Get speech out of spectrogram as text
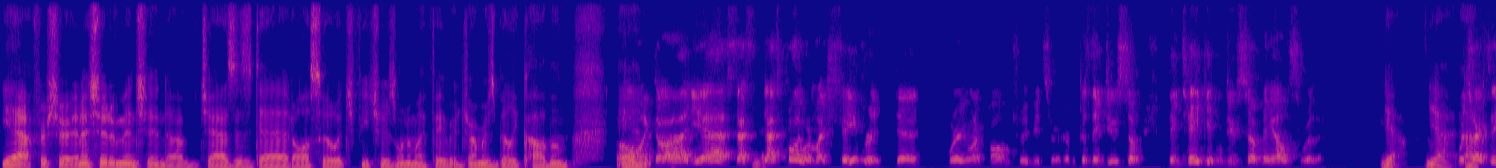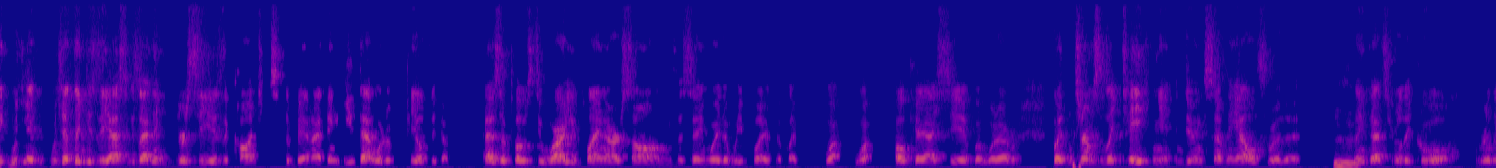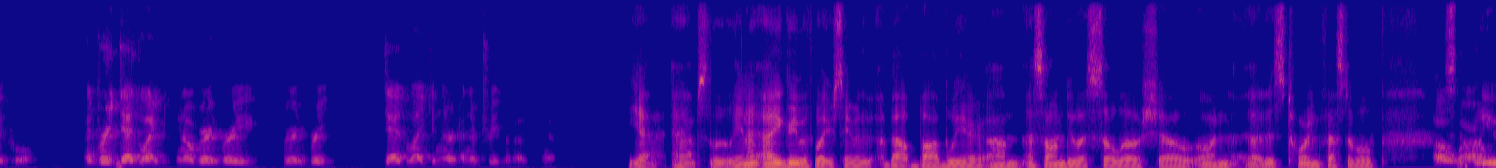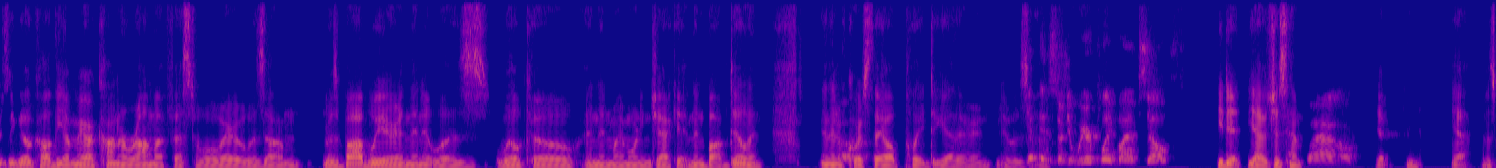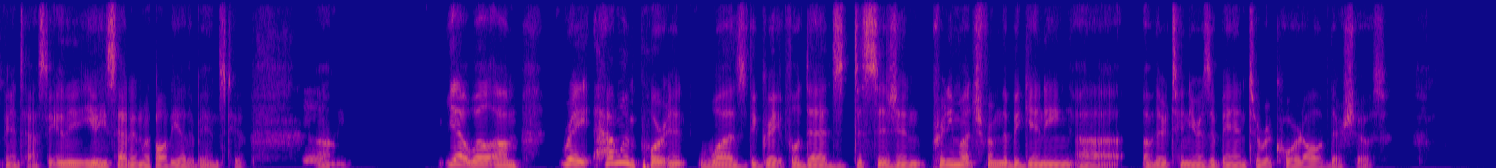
Yeah, for sure. And I should have mentioned um, Jazz is Dead also, which features one of my favorite drummers, Billy Cobham. oh my God, yes, that's yeah. that's probably one of my favorite Dead, whatever you want to call them, tributes or whatever, because they do some, they take it and do something else with it. Yeah, yeah. Which uh, I think, which, which, I think is the aspect, because I think Garcia is the conscience of the band. I think he, that would appeal to him, as opposed to why are you playing our songs the same way that we played them? Like, what, what? Okay, I see it, but whatever. But in terms of like taking it and doing something else with it, mm-hmm. I think that's really cool, really cool, and very dead-like. You know, very, very, very, very dead-like in their in their treatment of it. Yeah, absolutely, and I, I, agree with what you're saying with, about Bob Weir. Um, I saw him do a solo show on uh, this touring festival oh, several wow. years ago called the Americanarama Festival, where it was um it was Bob Weir, and then it was Wilco, and then My Morning Jacket, and then Bob Dylan, and then of oh. course they all played together, and it was. Yeah, uh, and so did Weir play by himself? He did. Yeah, it was just him. Wow. Yep. Yeah, it was fantastic, and he, he sat in with all the other bands too. Yeah. Um, yeah, well, um, Ray, how important was the Grateful Dead's decision, pretty much from the beginning uh, of their tenure as a band, to record all of their shows?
